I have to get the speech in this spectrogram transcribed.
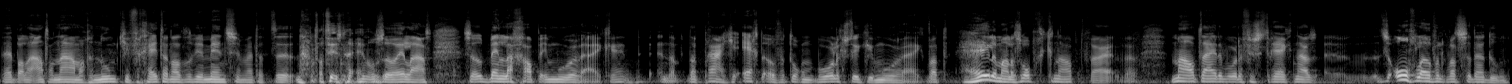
hebben al een aantal namen genoemd. Je vergeet dan altijd weer mensen, maar dat, dat is nou helemaal zo helaas. Zoals Ben Lagap in Moerwijk. Hè. En dan, dan praat je echt over toch een behoorlijk stukje Moerwijk. Wat helemaal is opgeknapt, waar, waar maaltijden worden verstrekt. Nou, het is ongelooflijk wat ze daar doen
